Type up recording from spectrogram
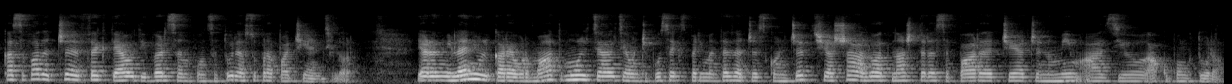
ca să vadă ce efecte au diverse împunsături asupra pacienților. Iar în mileniul care a urmat, mulți alții au început să experimenteze acest concept și așa a luat naștere, se pare, ceea ce numim azi uh, acupunctură.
